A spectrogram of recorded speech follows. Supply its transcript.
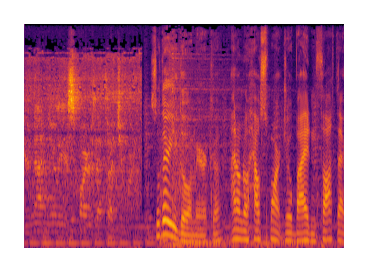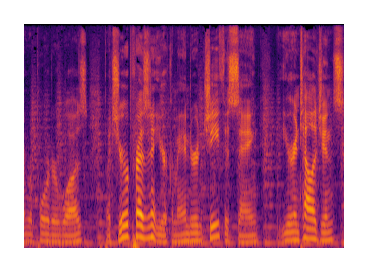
you're not nearly as smart as I thought you were. So there you go, America. I don't know how smart Joe Biden thought that reporter was, but your president, your commander in chief, is saying your intelligence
